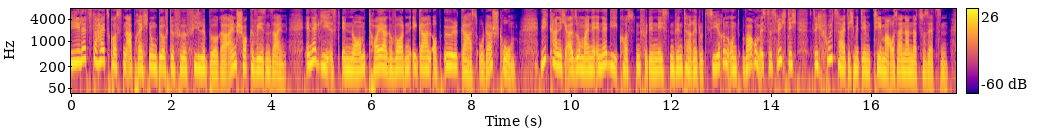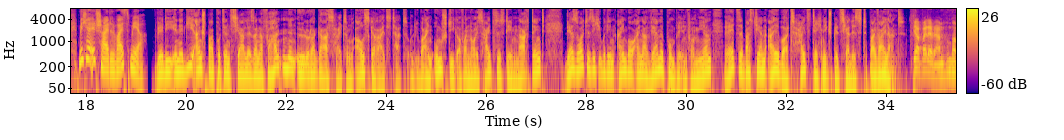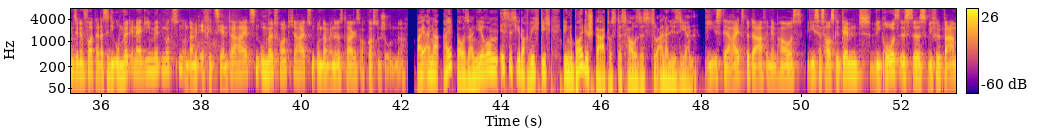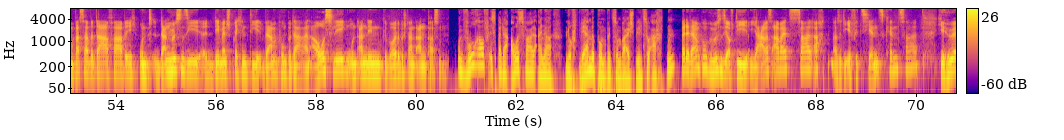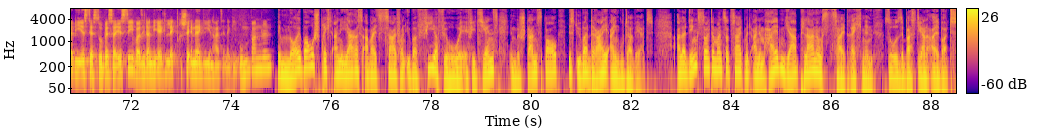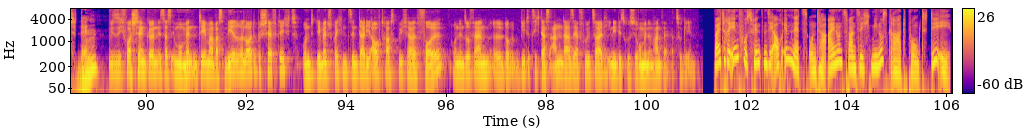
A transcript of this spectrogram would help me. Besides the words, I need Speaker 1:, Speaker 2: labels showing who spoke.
Speaker 1: Die letzte Heizkostenabrechnung dürfte für viele Bürger ein Schock gewesen sein. Energie ist enorm teuer geworden, egal ob Öl, Gas oder Strom. Wie kann ich also meine Energiekosten für den nächsten Winter reduzieren und warum ist es wichtig, sich frühzeitig mit dem Thema auseinanderzusetzen? Michael Scheidel weiß mehr.
Speaker 2: Wer die Energieeinsparpotenziale seiner vorhandenen Öl- oder Gasheizung ausgereizt hat und über einen Umstieg auf ein neues Heizsystem nachdenkt, der sollte sich über den Einbau einer Wärmepumpe informieren, rät Sebastian Albert, Heiztechnikspezialist bei Weiland.
Speaker 3: Ja, bei der Wärmepumpe haben Sie den Vorteil, dass Sie die Umweltenergie mitnutzen und damit effizienter heizen, umweltfreundlicher heizen und am Ende des Tages auch kostenschonender.
Speaker 2: Bei einer Altbausanierung ist es jedoch wichtig, den Gebäudestatus des Hauses zu analysieren.
Speaker 3: Wie ist der Heizbedarf in dem Haus? Wie ist das Haus gedämmt? Wie groß ist es? Wie viel Warmwasserbedarf habe ich? Und dann müssen Sie äh, dementsprechend die Wärmepumpe daran auslegen und an den Gebäudebestand anpassen.
Speaker 2: Und worauf ist bei der Auswahl einer Luftwärmepumpe zum Beispiel zu achten?
Speaker 3: Bei der Wärmepumpe müssen Sie auf die Jahresarbeitszahl achten, also die Effizienzkennzahl. Je höher die ist, desto besser ist sie, weil Sie dann die elektrische Energie in Heizenergie umwandeln.
Speaker 2: Im Neubau spricht eine Jahresarbeitszahl von über vier für hohe Effizienz. Im Bestandsbau ist über drei ein guter Wert. Allerdings sollte man zurzeit mit einem halben Jahr Planungszeit rechnen, so Sebastian Albert. Denn
Speaker 3: wie Sie sich vorstellen können, ist das im Moment ein Thema, was mehrere Leute beschäftigt und dementsprechend sind da die Auftragsbücher voll und insofern äh, bietet sich das an, da sehr frühzeitig in die Diskussion mit einem Handwerker zu gehen.
Speaker 1: Weitere Infos finden Sie auch im Netz unter 21-grad.de.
